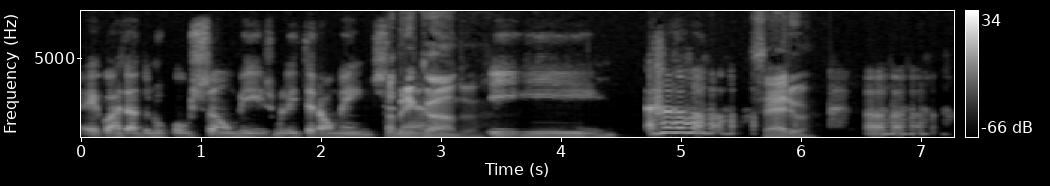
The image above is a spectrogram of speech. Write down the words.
é, guardado no colchão mesmo, literalmente. Tá né? brincando? E. Sério?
